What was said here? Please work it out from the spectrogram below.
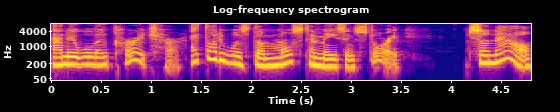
and it will encourage her. I thought it was the most amazing story. So now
